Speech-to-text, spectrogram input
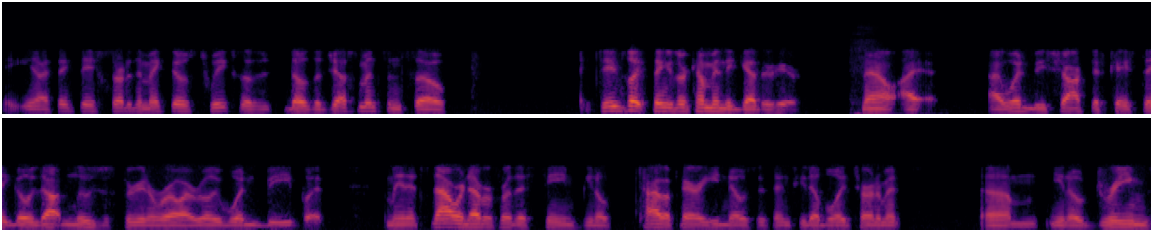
you know, I think they've started to make those tweaks, those those adjustments, and so it seems like things are coming together here. Now, I I wouldn't be shocked if K State goes out and loses three in a row. I really wouldn't be, but I mean, it's now or never for this team. You know, Tylor Perry, he knows this NCAA tournament. Um, you know, dreams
